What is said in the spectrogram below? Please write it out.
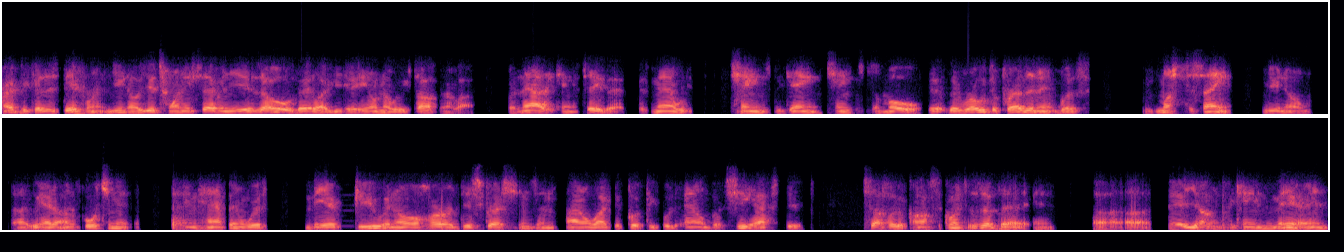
right? Because it's different. You know, you're 27 years old. They're like, yeah, he don't know what he's talking about. But now they can't say that because now we changed the game, changed the mold. The, the road to president was much the same. You know, uh, we had an unfortunate thing happen with Mayor Pugh and all her discretions, and I don't like to put people down, but she has to suffer the consequences of that. And uh, uh, Mayor Young became the mayor, and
